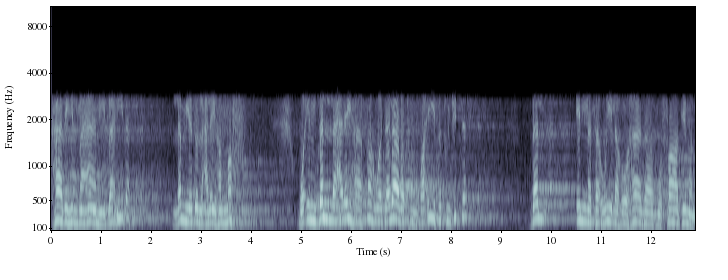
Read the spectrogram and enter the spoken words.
هذه المعاني بعيدة لم يدل عليها النص وإن دل عليها فهو دلالة ضعيفة جدا. بل إن تأويله هذا مصادم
